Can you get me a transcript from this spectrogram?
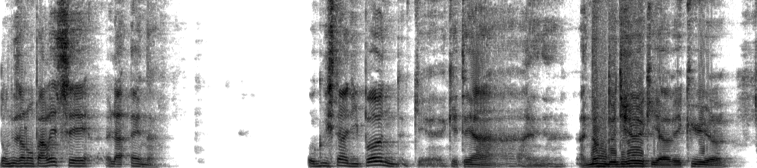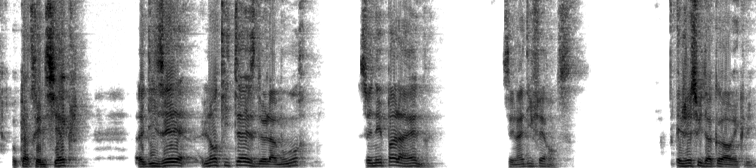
dont nous allons parler, c'est la haine. Augustin d'Hippone, qui, était un, homme de Dieu qui a vécu euh, au IVe siècle, euh, disait l'antithèse de l'amour, ce n'est pas la haine, c'est l'indifférence. Et je suis d'accord avec lui.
